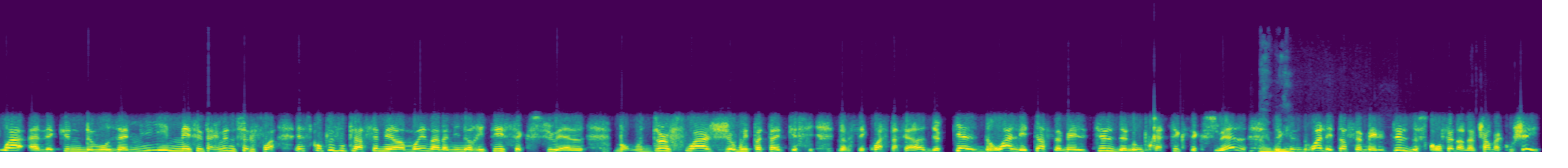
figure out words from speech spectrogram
fois avec une de vos amies, mais c'est arrivé une seule fois. Est-ce qu'on peut vous classer néanmoins dans la minorité sexuelle? Bon, deux fois, je, oui, peut-être que si. Non, c'est quoi cette affaire-là? De quel droit l'État se mêle-t-il de nos pratiques sexuelles? de quel droit l'État se mêle-t-il de ce qu'on fait dans notre chambre à coucher?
